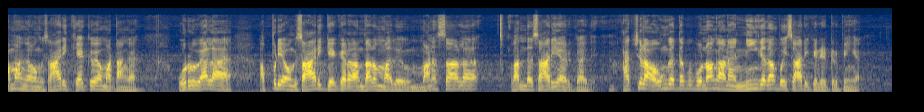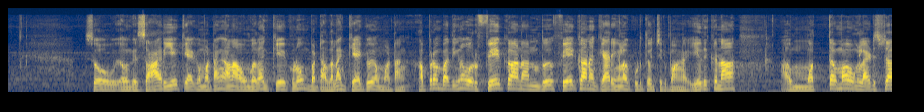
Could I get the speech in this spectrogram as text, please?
ஆமாங்க அவங்க சாரி கேட்கவே மாட்டாங்க. ஒரு வேளை அப்படி அவங்க சாரி கேட்குறதா இருந்தாலும் அது மனசால் வந்த சாரியாக இருக்காது. ஆக்சுவலாக அவங்க தப்பு பண்ணுவாங்க ஆனால் நீங்கள் தான் போய் சாரி கேட்டுட்ருப்பீங்க ஸோ அவங்க சாரியே கேட்க மாட்டாங்க ஆனால் அவங்க தான் கேட்கணும் பட் அதெல்லாம் கேட்கவே மாட்டாங்க. அப்புறம் பார்த்தீங்கன்னா ஒரு ஃபேக்கான அன்பு ஃபேக்கான கேரிங்லாம் கொடுத்து வச்சுருப்பாங்க. எதுக்குன்னா மொத்தமாக அவங்கள அடிச்சிட்டா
